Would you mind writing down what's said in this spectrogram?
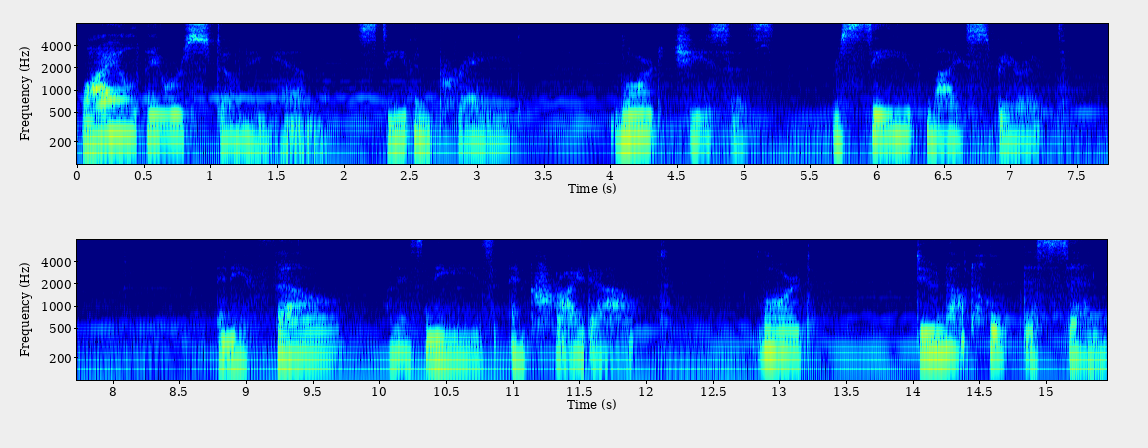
While they were stoning him, Stephen prayed, Lord Jesus, receive my spirit. Then he fell on his knees and cried out, Lord, do not hold this sin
